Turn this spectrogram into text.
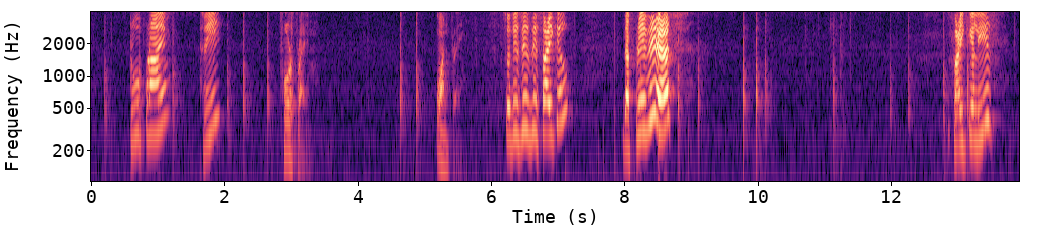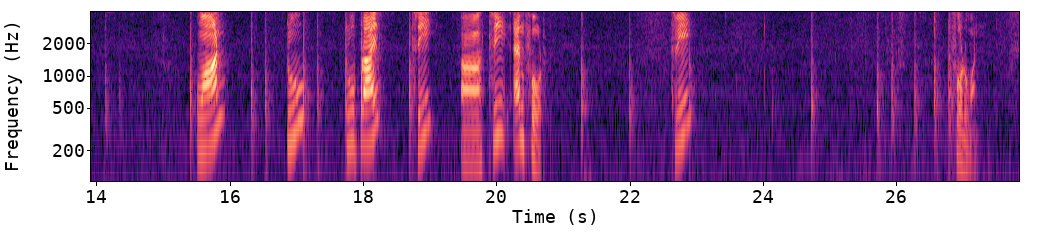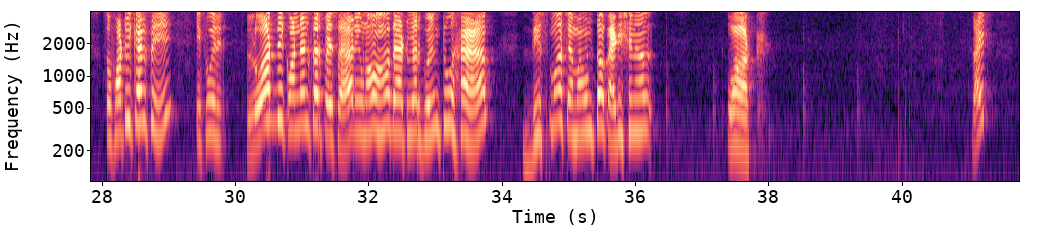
2 prime, 3, 4 prime. 1 prime. So, this is the cycle the previous cycle is 1, 2, 2 prime, 3, uh, 3 and 4, 3, 4 1. So, what we can see if we lower the condenser pressure you know that we are going to have this much amount of additional work right.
